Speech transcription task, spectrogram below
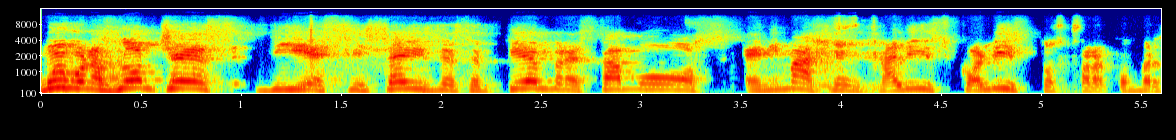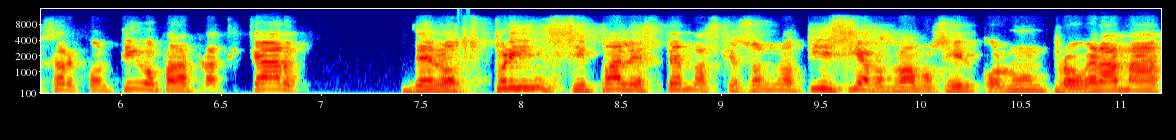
Muy buenas noches, 16 de septiembre, estamos en Imagen Jalisco, listos para conversar contigo, para platicar de los principales temas que son noticias. Nos vamos a ir con un programa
